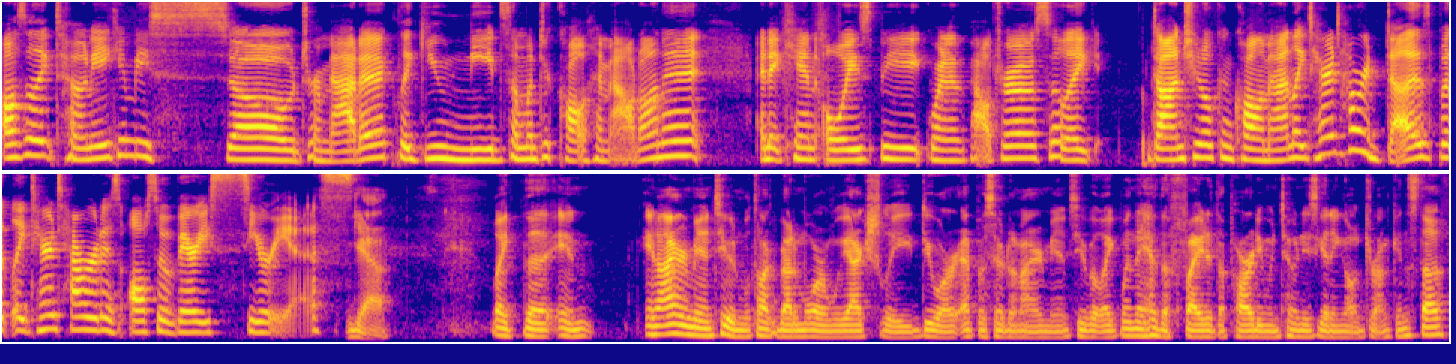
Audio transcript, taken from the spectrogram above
Also, like Tony can be so dramatic. Like you need someone to call him out on it, and it can't always be Gwyneth Paltrow. So like Don Cheadle can call him out, and like Terrence Howard does, but like Terrence Howard is also very serious. Yeah, like the in in Iron Man 2, and we'll talk about it more when we actually do our episode on Iron Man 2, but like when they have the fight at the party when Tony's getting all drunk and stuff,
